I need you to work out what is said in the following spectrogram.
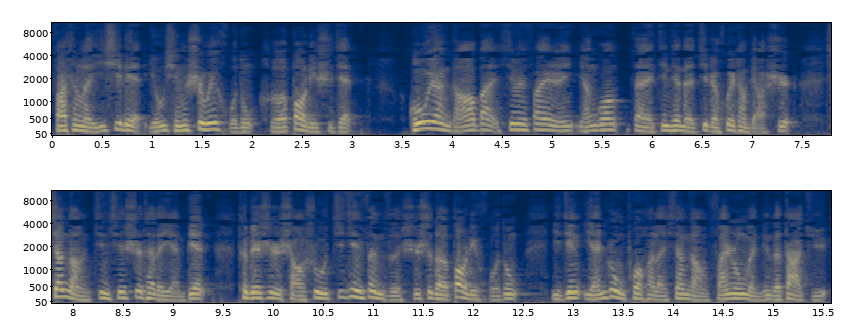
发生了一系列游行示威活动和暴力事件。国务院港澳办新闻发言人杨光在今天的记者会上表示，香港近期事态的演变，特别是少数激进分子实施的暴力活动，已经严重破坏了香港繁荣稳定的大局，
